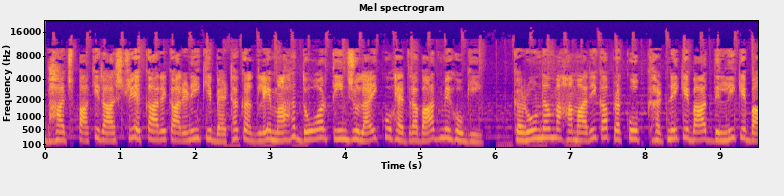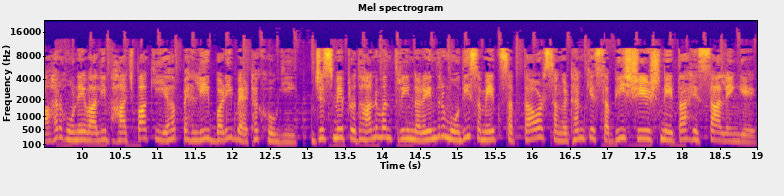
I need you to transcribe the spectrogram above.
भाजपा की राष्ट्रीय कार्यकारिणी की बैठक अगले माह दो और तीन जुलाई को हैदराबाद में होगी। कोरोना महामारी का प्रकोप घटने के बाद दिल्ली के बाहर होने वाली भाजपा की यह पहली बड़ी बैठक होगी, जिसमें प्रधानमंत्री नरेंद्र मोदी समेत सत्ता और संगठन के सभी शीर्ष नेता हिस्सा लेंगे।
